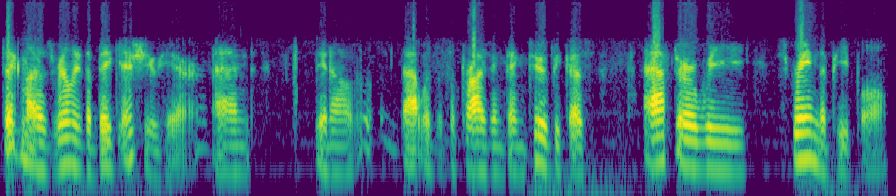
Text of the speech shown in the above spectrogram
Stigma is really the big issue here. And, you know, that was a surprising thing, too, because after we screened the people,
